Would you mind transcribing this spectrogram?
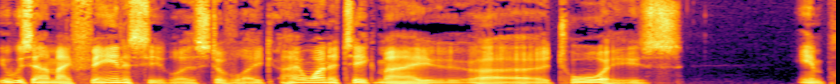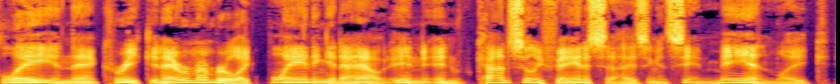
it was on my fantasy list of like, I want to take my uh, toys and play in that creek. And I remember like planning it out and, and constantly fantasizing and saying, man, like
